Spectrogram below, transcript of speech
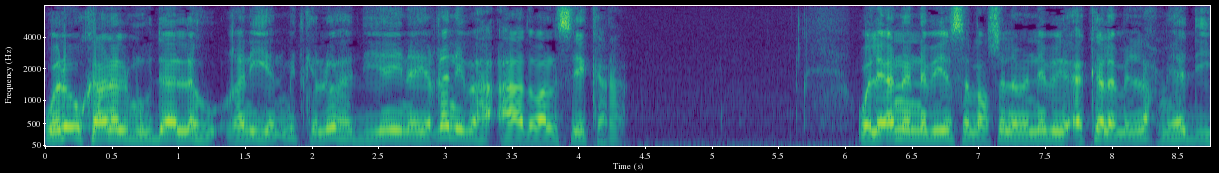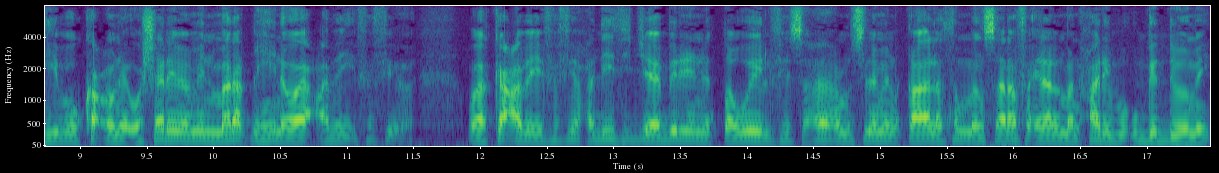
walow kaana almuhdaa lahu haniyan midka loo hadiyeynayo haniba ha ahaado waa la sii karaa. Waliana nabiya sal l slam nebiga akala min laxmi hadyihi buu ka cunay wa shariba min maraqihina waa cabay waa ka cabay fafii xadiidi jaabirin اطawiil fii saxiixi muslimi qaala huma insarafa ila lmanxari buu u gadoomay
